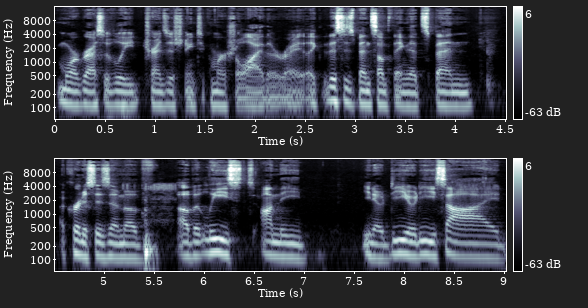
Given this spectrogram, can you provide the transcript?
more aggressively transitioning to commercial either, right? Like this has been something that's been a criticism of of at least on the you know DoD side,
